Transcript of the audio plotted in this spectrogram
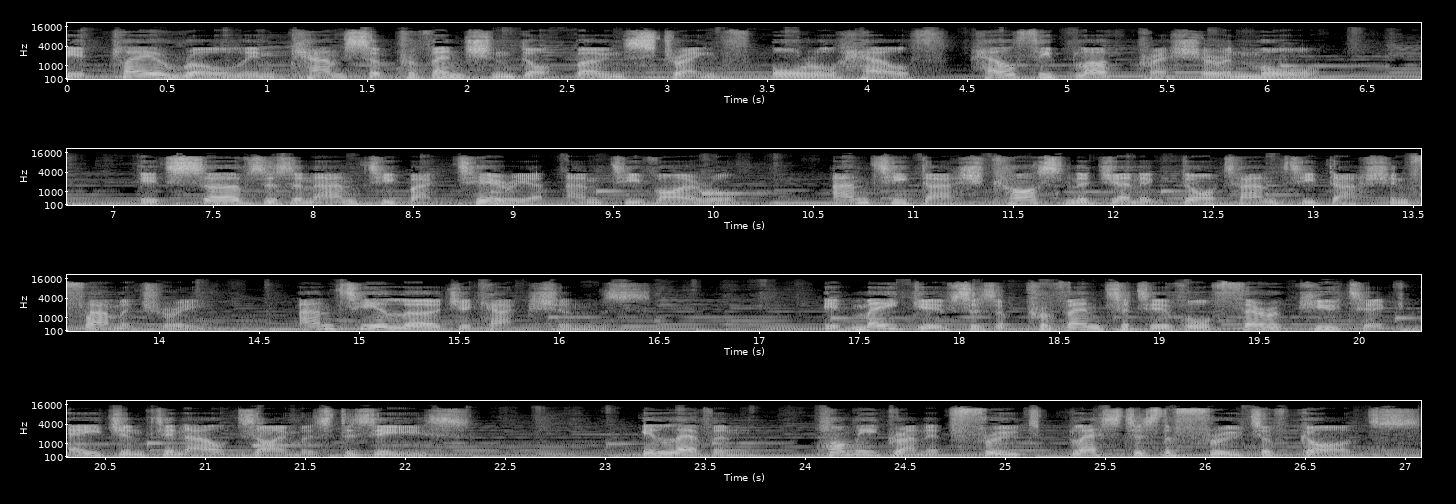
It play a role in cancer prevention. Bone strength, oral health, healthy blood pressure and more. It serves as an antibacterial, antiviral, anti-carcinogenic. Anti-inflammatory, anti-allergic actions. It may gives as a preventative or therapeutic agent in Alzheimer's disease. 11. Pomegranate fruit, blessed as the fruit of gods.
